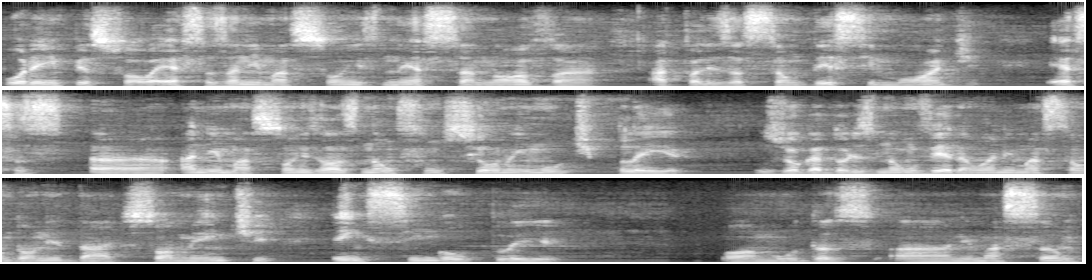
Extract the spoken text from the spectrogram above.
Porém, pessoal, essas animações nessa nova atualização desse mod, essas uh, animações elas não funcionam em multiplayer. Os jogadores não verão a animação da unidade, somente em single player. Ó, muda a animação,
